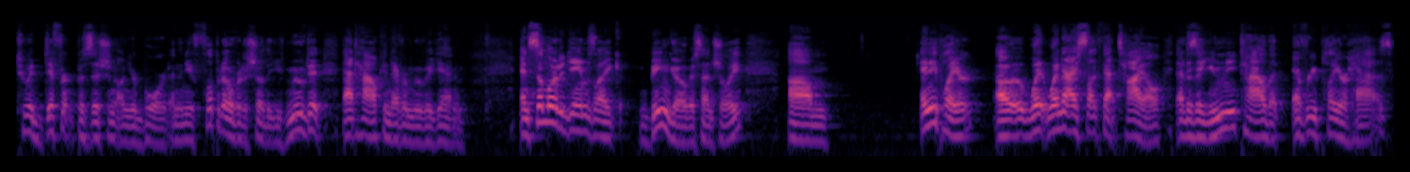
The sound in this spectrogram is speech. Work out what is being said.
to a different position on your board. And then you flip it over to show that you've moved it. That tile can never move again. And similar to games like Bingo, essentially, um, any player, uh, when, when I select that tile, that is a unique tile that every player has,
